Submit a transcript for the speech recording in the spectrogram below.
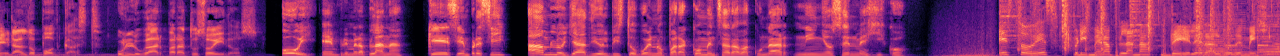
Heraldo Podcast, un lugar para tus oídos. Hoy, en primera plana, que siempre sí, AMLO ya dio el visto bueno para comenzar a vacunar niños en México. Esto es Primera Plana de El Heraldo de México.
